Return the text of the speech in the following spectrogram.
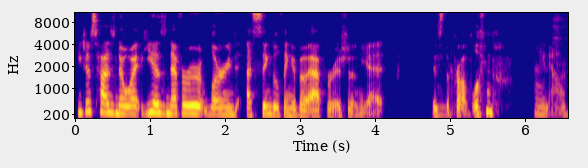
he just has no. He has never learned a single thing about apparition yet. Is the problem? I know.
